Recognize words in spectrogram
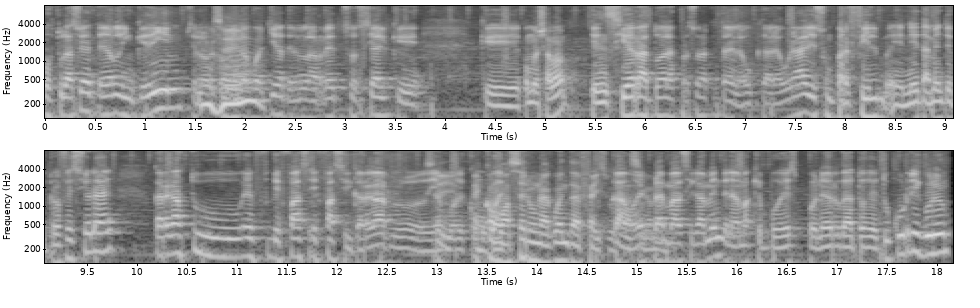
postulaciones tener LinkedIn, se lo Sí. recomiendo a cualquiera tener la red social que, que ¿cómo se llama? Que encierra a todas las personas que están en la búsqueda laboral, es un perfil eh, netamente profesional. Cargas tu, es, de fácil, es fácil cargarlo, Sí, digamos, es como, cual- hacer una cuenta de Facebook. Claro, es básicamente. básicamente nada más que podés poner datos de tu currículum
